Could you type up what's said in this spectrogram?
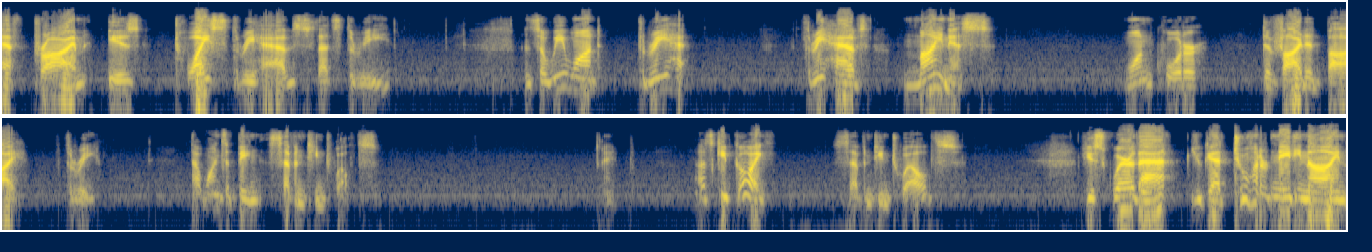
F prime is twice 3 halves, that's 3. And so we want 3, ha 3 halves minus 1 quarter divided by 3. That winds up being 17 twelfths. Okay. Let's keep going. 17 twelfths. If you square that, you get 289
